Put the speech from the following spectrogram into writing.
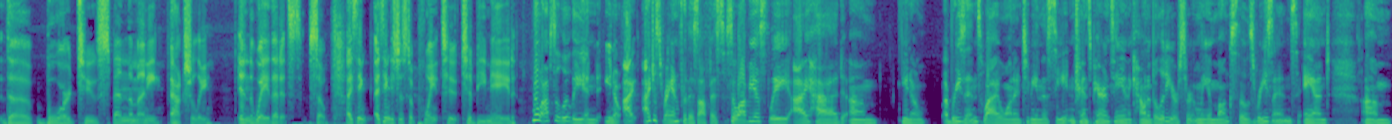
the board to spend the money actually in the way that it's so i think i think it's just a point to to be made no absolutely and you know i i just ran for this office so obviously i had um you know reasons why I wanted to be in this seat, and transparency and accountability are certainly amongst those reasons. And um,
